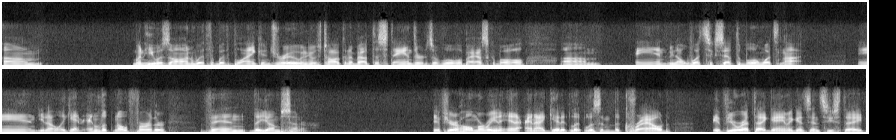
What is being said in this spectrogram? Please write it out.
um, when he was on with with Blank and Drew, and he was talking about the standards of Louisville basketball, um, and you know what's acceptable and what's not. And you know, again, and look no further than the Yum Center. If you're a home arena, and, and I get it, listen, the crowd, if you were at that game against NC State,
